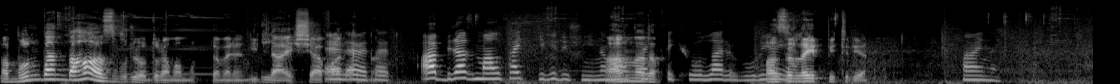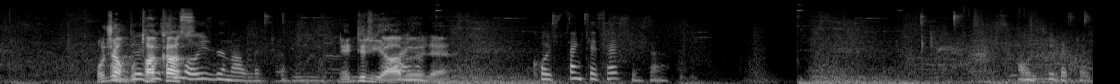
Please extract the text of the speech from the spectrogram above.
Ha, bundan daha az vuruyordur ama muhtemelen illa eşya Evet farkında. evet evet. Abi biraz Malphite gibi düşün yine. Anladım. Malphite'de Q'lar vuruyor ya. Hazırlayıp bitiriyor. Aynen. Hocam Abi bu takas o yüzden aldık. nedir ya Aynen. böyle? Koşsan kesersin sen. Ultiyi de koşsun.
